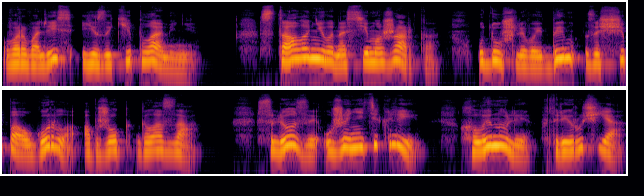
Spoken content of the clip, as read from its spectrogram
ворвались языки пламени. Стало невыносимо жарко. Удушливый дым защипал горло, обжег глаза. Слезы уже не текли, хлынули в три ручья.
